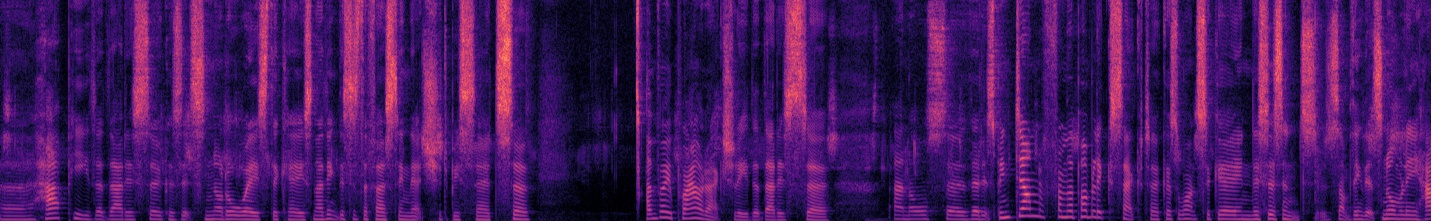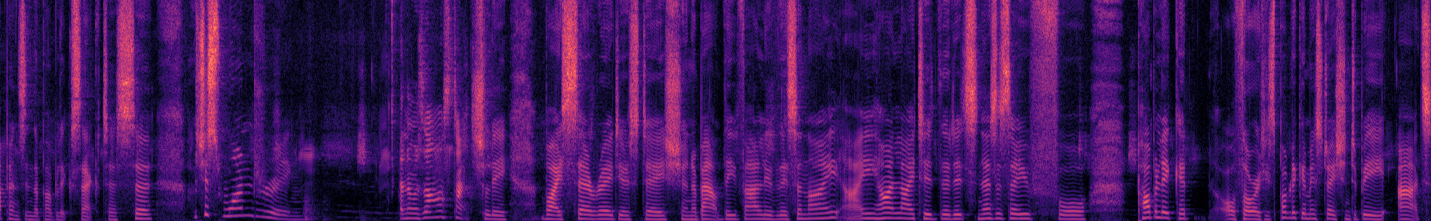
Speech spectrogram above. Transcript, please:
uh, happy that that is so, because it's not always the case. And I think this is the first thing that should be said. So I'm very proud, actually, that that is so. and also that it's being done from the public sector, because once again, this isn't something that's normally happens in the public sector. So I was just wondering, and I was asked actually by Sarah radio station about the value of this, and I, I highlighted that it's necessary for public authorities, public administration to be at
